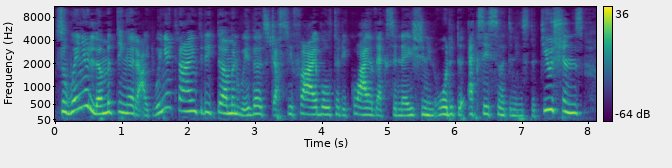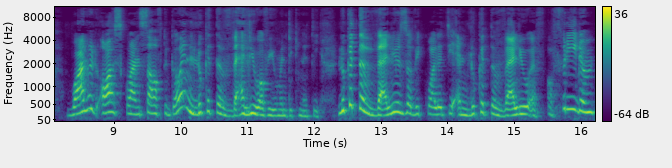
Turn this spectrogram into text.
So when you're limiting a right, when you're trying to determine whether it's justifiable to require vaccination in order to access certain institutions one would ask oneself to go and look at the value of human dignity, look at the values of equality, and look at the value of, of freedom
